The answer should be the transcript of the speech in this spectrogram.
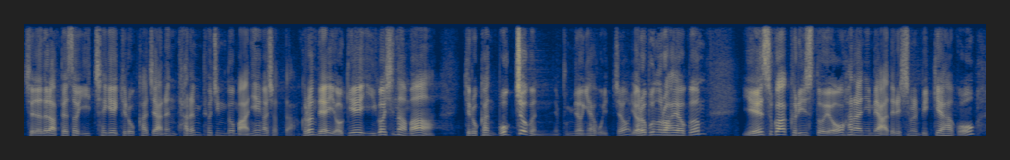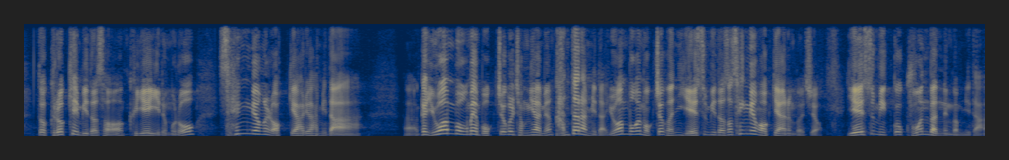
제자들 앞에서 이 책에 기록하지 않은 다른 표징도 많이 행하셨다. 그런데 여기에 이것이나마 기록한 목적은 분명히 하고 있죠. 여러분으로 하여금 예수가 그리스도요 하나님의 아들이심을 믿게 하고 또 그렇게 믿어서 그의 이름으로 생명을 얻게 하려 합니다. 아, 그러니까 요한복음의 목적을 정리하면 간단합니다. 요한복음의 목적은 예수 믿어서 생명 얻게 하는 거죠. 예수 믿고 구원받는 겁니다.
